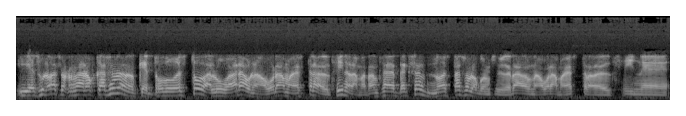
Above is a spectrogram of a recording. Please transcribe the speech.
Y es uno de esos raros casos en el que todo esto da lugar a una obra maestra del cine. La Matanza de Texas no está solo considerada una obra maestra del cine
